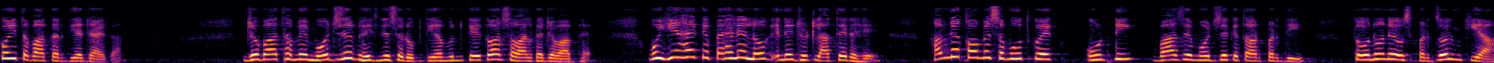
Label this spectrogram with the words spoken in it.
کو ہی تباہ کر دیا جائے گا۔ جو بات ہمیں موجے بھیجنے سے روکتی ہے ان کے ایک اور سوال کا جواب ہے۔ وہ یہ ہے کہ پہلے لوگ انہیں جٹلاتے رہے۔ ہم نے قوم سمود کو ایک اونٹنی واضح معجزے کے طور پر دی۔ تو انہوں نے اس پر ظلم کیا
